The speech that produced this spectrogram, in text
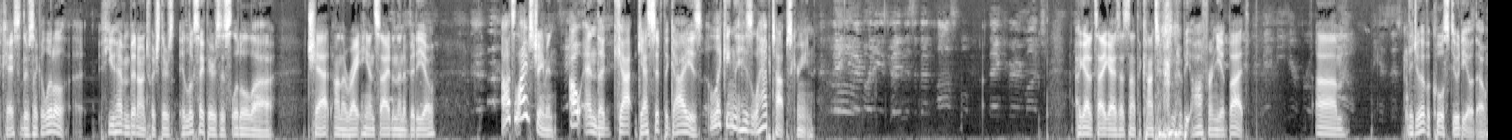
Okay, so there's like a little. Uh, if you haven't been on Twitch, there's. It looks like there's this little uh, chat on the right hand side, and then a video. Oh, it's live streaming. Oh, and the guy, guess if the guy is licking his laptop screen. I got to tell you guys, that's not the content I'm going to be offering you, but um, they do have a cool studio though,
